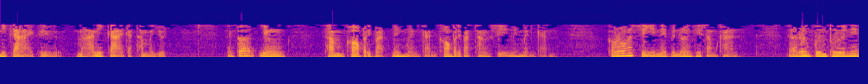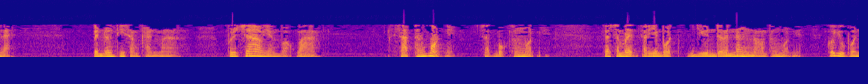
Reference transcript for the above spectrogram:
นิกายคือมหานิกายกับธรรมยุทธ์แล้วก็ยังทำข้อปฏิบัติไม่เหมือนกัน ข้อปฏิบัติทางศีลไม่เหมือนกัน ก็เพราะว่าศีลเนี่ยเป็นเรื่องที่สำคัญ แต่เรื่องพื้นๆนี่แหละ เป็นเรื่องที่สำคัญมาก พระเจ้ายังบอกว่า สัตว์ทั้งหมดเนี่ย สัตว์บกทั้งหมดเนี่ย จะสำเร็จอริยบทยืนเดินนั่งนอนทั้งหมดเนี่ย ก็อยู่บน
